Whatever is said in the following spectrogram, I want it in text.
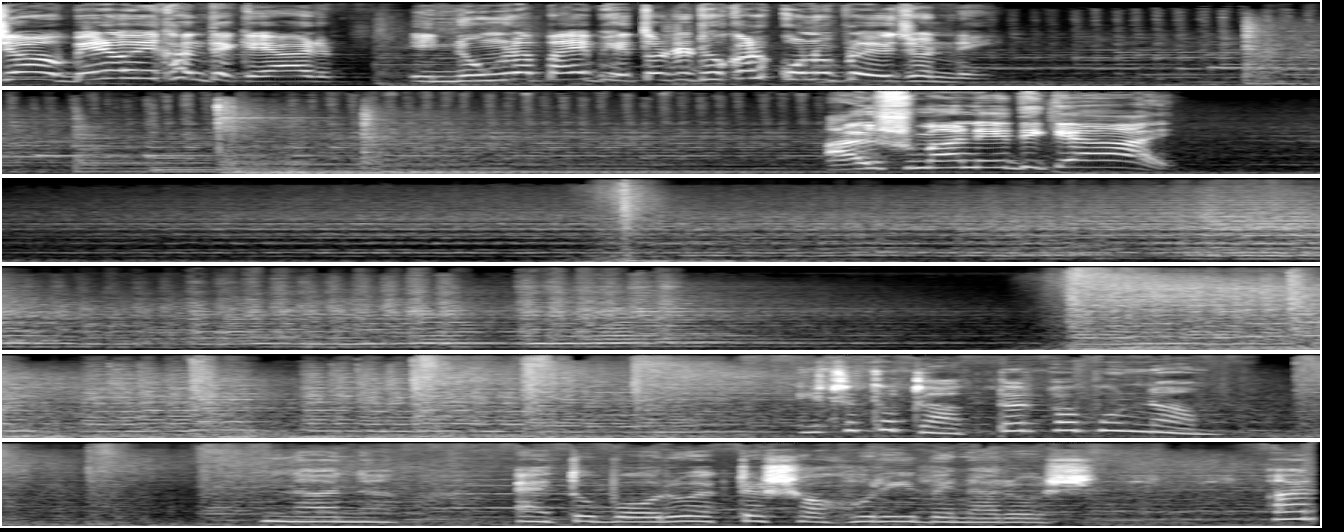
যাও বেরো এখান থেকে আর এই নোংরা পায়ে ভেতরে ঢোকার কোনো প্রয়োজন নেই। আয়ুষ্মান এদিকে আয়। এটা তো ডাক্তারবাবুর নাম। না না এত বড় একটা শহরেই বেনারস। আর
